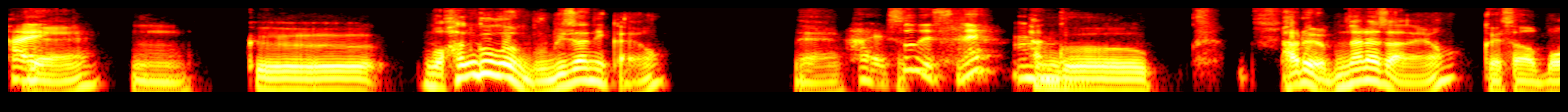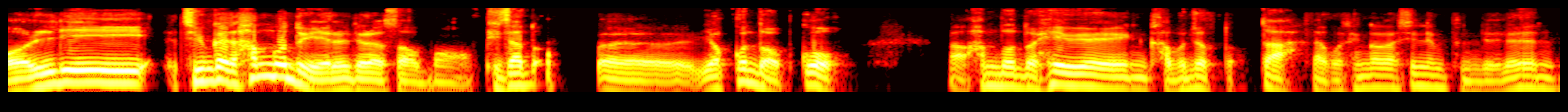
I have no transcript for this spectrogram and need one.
はい。 네, 음, 그, 뭐, 한국은 무비자니까요. 네.はい、そうですね。うん。 한국, 바로 옆 나라잖아요. 그래서 멀리, 지금까지 한 번도 예를 들어서 뭐, 비자도, 없- 어, 여권도 없고, 아, 한 번도 해외여행 가본 적도 없다라고 생각하시는 분들은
